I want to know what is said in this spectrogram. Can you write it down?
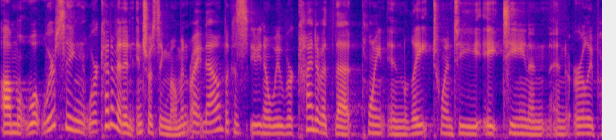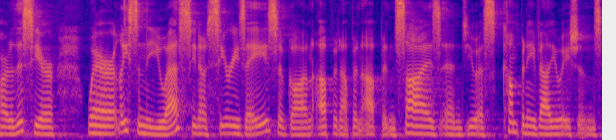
Um, what we're seeing, we're kind of at an interesting moment right now because you know we were kind of at that point in late 2018 and, and early part of this year where at least in the U.S., you know, Series A's have gone up and up and up in size, and U.S. company valuations,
